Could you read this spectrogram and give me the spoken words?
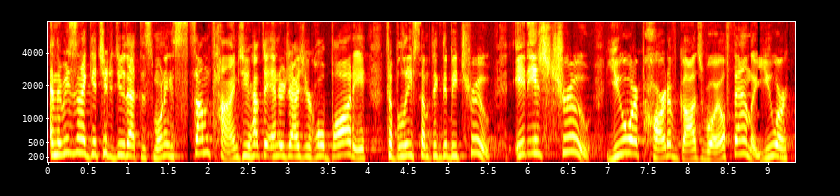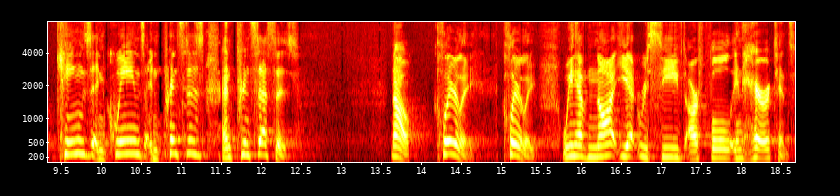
And the reason I get you to do that this morning is sometimes you have to energize your whole body to believe something to be true. It is true. You are part of God's royal family. You are kings and queens and princes and princesses. Now, clearly, clearly, we have not yet received our full inheritance,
